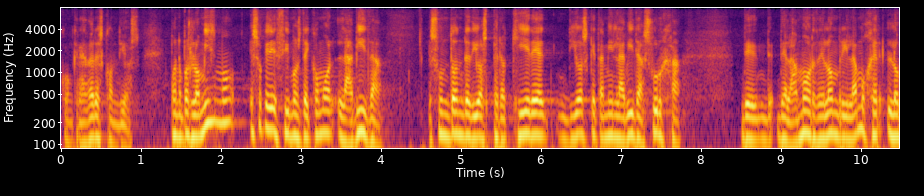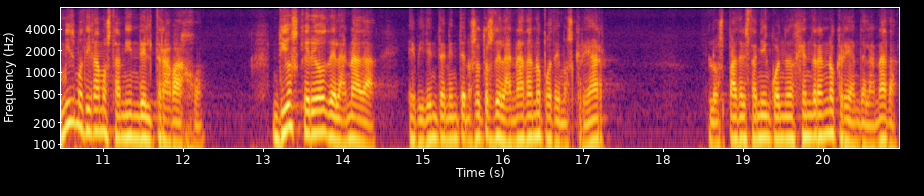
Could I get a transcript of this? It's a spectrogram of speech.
Con-creadores con Dios. Bueno, pues lo mismo, eso que decimos de cómo la vida es un don de Dios, pero quiere Dios que también la vida surja del amor del hombre y la mujer, lo mismo digamos también del trabajo. Dios creó de la nada. Evidentemente nosotros de la nada no podemos crear. Los padres también cuando engendran no crean de la nada.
